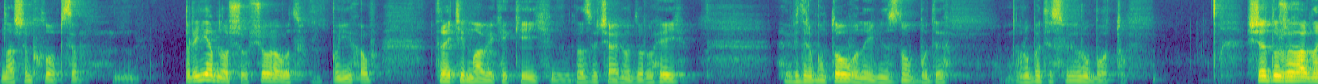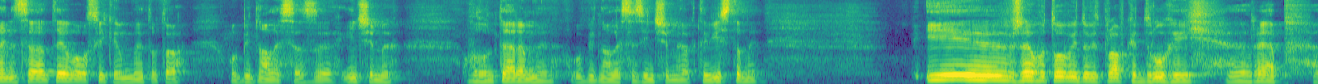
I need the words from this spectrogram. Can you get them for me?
нашим хлопцям. Приємно, що вчора от поїхав третій мавік, який надзвичайно дорогий, відремонтований, він знов буде робити свою роботу. Ще дуже гарна ініціатива, оскільки ми тут об'єдналися з іншими волонтерами, об'єдналися з іншими активістами. І вже готовий до відправки другий е, РЕП е,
